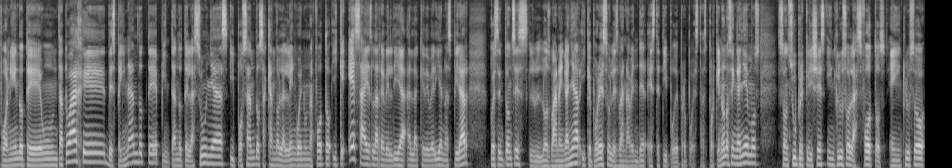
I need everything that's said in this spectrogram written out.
poniéndote un tatuaje, despeinándote, pintándote las uñas y posando, sacando la lengua en una foto y que esa es la rebeldía a la que deberían aspirar, pues entonces los van a engañar y que por eso les van a vender este tipo de propuestas. Porque no nos engañemos, son súper clichés, incluso las fotos e incluso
